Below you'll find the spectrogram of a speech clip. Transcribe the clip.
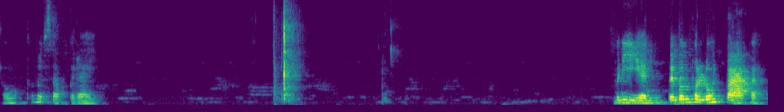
เอาโทรศัพท์ก็ได้มื้อนี้เอ็นไปเบิ่งพิ่นลงปลาค่ะ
